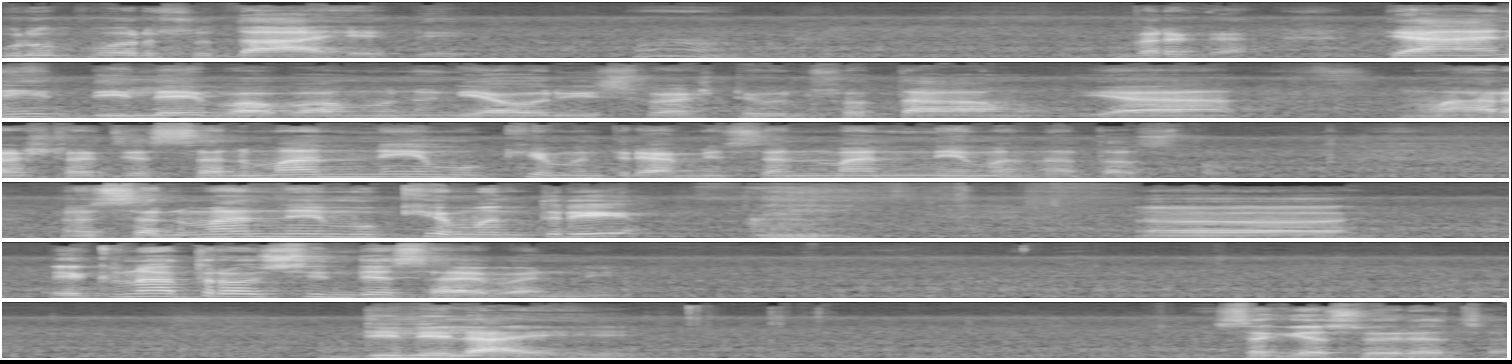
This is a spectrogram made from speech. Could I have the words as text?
ग्रुपवर सुद्धा आहे ते. बरं का? त्या आणि दिले बाबा म्हणून यावर विश्वास ठेवून स्वतः या महाराष्ट्राचे सन्माननीय मुख्यमंत्री आम्ही सन्माननीय म्हणत असतो. अं, सन्माननीय मुख्यमंत्री एकनाथराव शिंदे साहेबांनी दिलेलं आहे हे सगळ्या सोयऱ्याचा.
